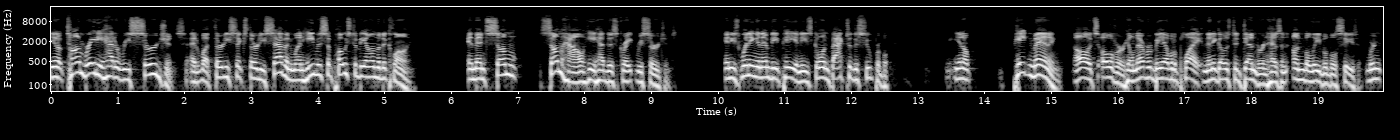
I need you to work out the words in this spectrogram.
You know, Tom Brady had a resurgence at what, 36 37 when he was supposed to be on the decline. And then some somehow he had this great resurgence. And he's winning an MVP and he's going back to the Super Bowl. You know, Peyton Manning, oh, it's over. He'll never be able to play. And then he goes to Denver and has an unbelievable season. We're,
